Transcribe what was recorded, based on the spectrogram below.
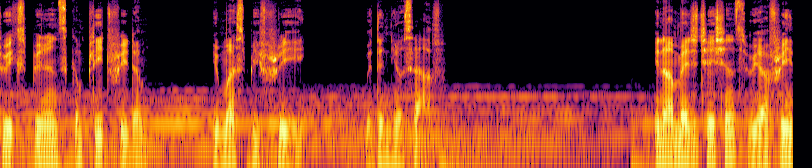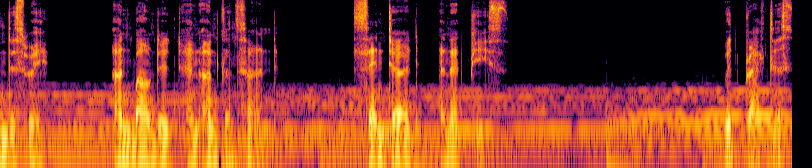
To experience complete freedom, you must be free within yourself. In our meditations, we are free in this way unbounded and unconcerned, centered and at peace. With practice,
